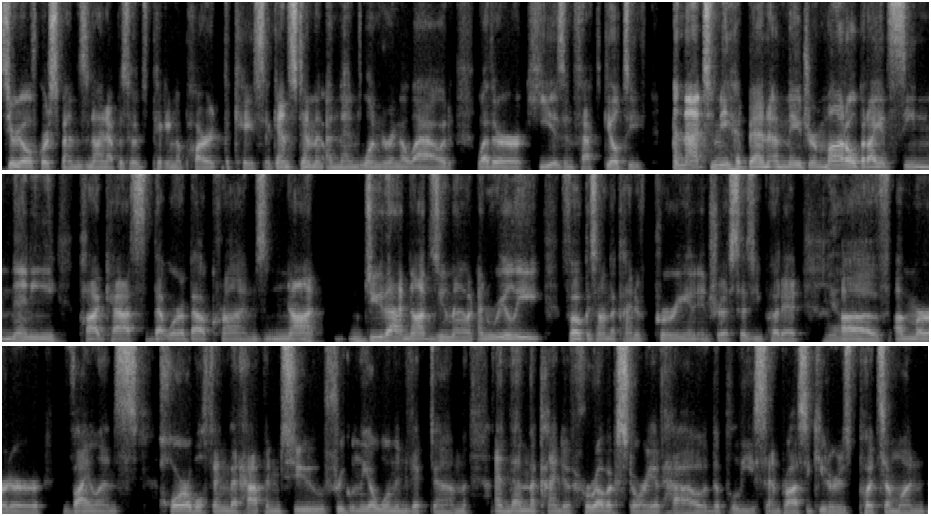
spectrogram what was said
serial, of course, spends nine episodes picking apart the case against him and, and then wondering aloud whether he is in fact guilty. And that to me had been a major model, but I had seen many podcasts that were about crimes not do that, not zoom out and really focus on the kind of prurient interests, as you put it, yeah. of a murder, violence, horrible thing that happened to frequently a woman victim, and then the kind of heroic story of how the police and prosecutors put someone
